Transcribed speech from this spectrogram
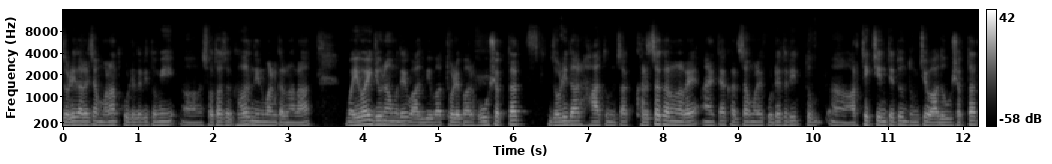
जोडीदाराच्या मनात कुठेतरी तुम्ही स्वतःचं घर निर्माण करणार आहात. वैवाहिक जीवनामध्ये वादविवाद थोडेफार होऊ शकतात. जोडीदार हा तुमचा खर्च करणार आहे आणि त्या खर्चामुळे कुठेतरी तुम आर्थिक चिंतेतून तुमचे वाद होऊ शकतात.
